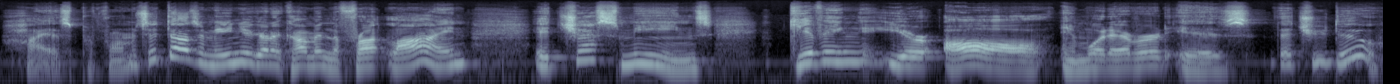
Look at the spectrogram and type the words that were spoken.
highest performance? It doesn't mean you're going to come in the front line. It just means giving your all in whatever it is that you do.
